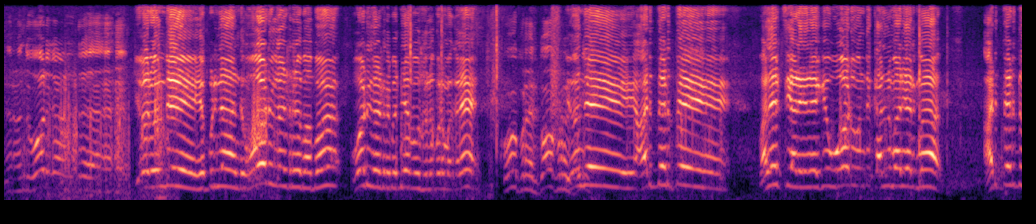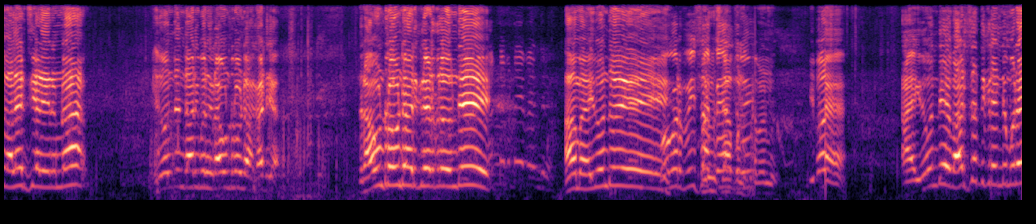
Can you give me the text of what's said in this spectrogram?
இவர் வந்து ஓடுகான்ற இவர் வந்து எப்படின்னா அந்த ஓடு காட்டுறத பார்ப்போம். ஓடு காட்டுறத பத்தி அப்போ சொல்ல போற மக்களே. கோபுரர் இது கோபுரர் வந்து அடுத்தடுத்து வளர்ச்சி அடைகிறதுக்கு ஓடு வந்து கல் மாதிரியா இருக்குமா? அடுத்தடுத்து வளர்ச்சி அடையணும்னா இது வந்து இந்த இருக்கு ரவுண்ட் ரவுண்டா காட்டியா ரவுண்ட் ரவுண்டா இருக்கிற இடத்துல வந்து ஆமா இது வந்து. இப்ப இது வந்து வருஷத்துக்கு ரெண்டு முறை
